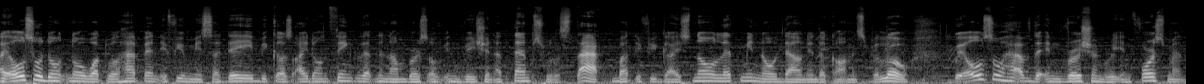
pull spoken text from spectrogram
I also don't know what will happen if you miss a day because I don't think that the numbers of invasion attempts will stack but if you guys know let me know down in the comments below. We also have the inversion reinforcement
